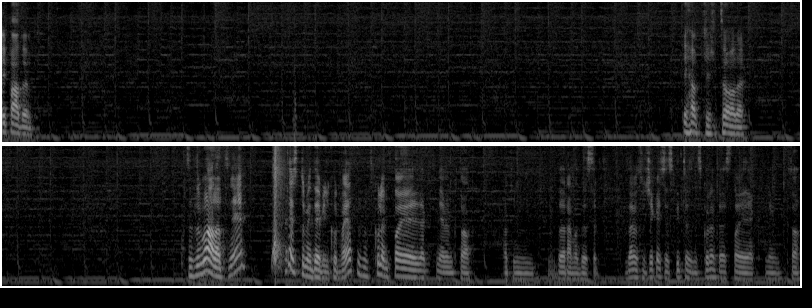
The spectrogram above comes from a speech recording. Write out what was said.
i padłem. Ja pierdolę. To walot, nie? Ja też w sumie debil, kurwa. Ja tym skulem stoję jak nie wiem kto. Na tym Dorama Desert. Zamiast uciekać ze skryptem ze skulem, to ja stoję jak nie wiem kto.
